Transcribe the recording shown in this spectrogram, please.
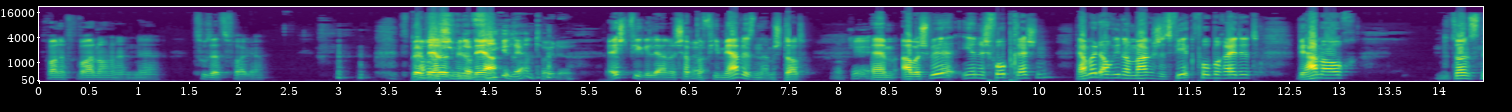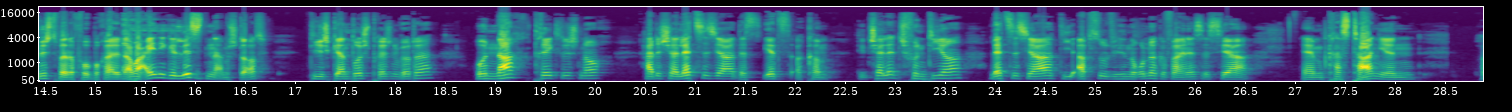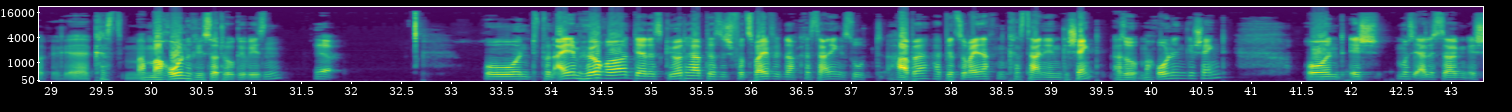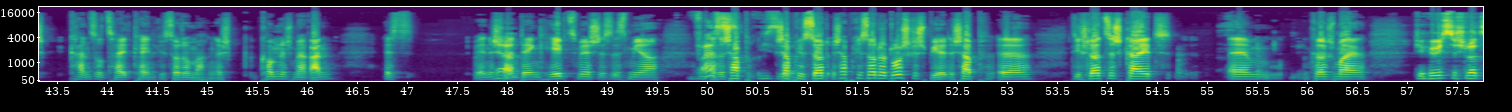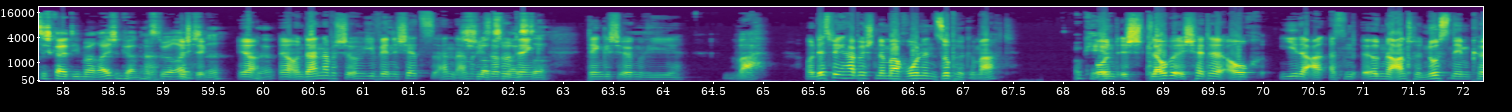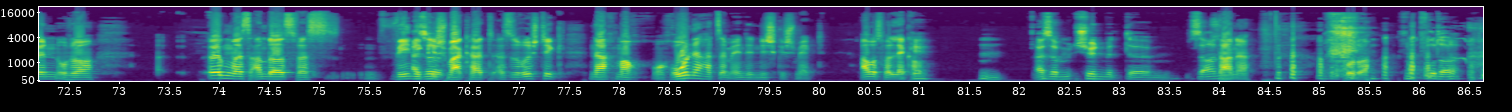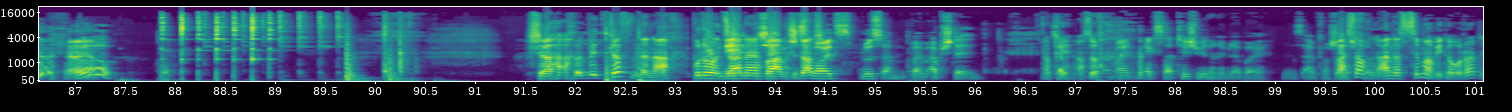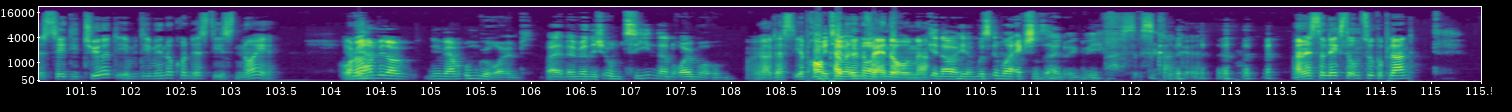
War, eine, war noch eine, eine Zusatzfrage. Wer wäre schon wieder viel gelernt heute. Echt viel gelernt. Ich habe Ja. noch viel mehr Wissen am Start. Okay. Ähm, aber ich will hier nicht vorbrechen. Wir haben heute auch wieder ein magisches Viereck vorbereitet. Wir haben auch sonst nichts weiter vorbereitet, aber einige Listen am Start, die ich gern durchsprechen würde. Und nachträglich noch hatte ich ja letztes Jahr, das jetzt, komm, die Challenge von dir letztes Jahr, die absolut hin runtergefallen ist, ist ja ähm, Kastanien, äh, Kast Maronenrisotto gewesen. Ja. Und von einem Hörer, der das gehört hat, dass ich verzweifelt nach Kastanien gesucht habe, hat mir zu Weihnachten Kastanien geschenkt, also Maronen geschenkt. Und ich muss ehrlich sagen, ich kann zurzeit kein Risotto machen. Ich komme nicht mehr ran. Es, wenn ich Ja? dran denke, hebt's mich. Es ist mir, Was? also ich habe Wieso? ich hab Risotto, ich hab Risotto durchgespielt. Ich habe äh, die Schlotzigkeit, ähm, sag ich mal, Die höchste Schlotzigkeit, die man erreichen kann, hast Ja, du erreicht, richtig. ne? ja, Ja. ja, Und dann habe ich irgendwie, wenn ich jetzt an, an Risotto denke, denke ich irgendwie, wah. Und deswegen habe ich eine Maronensuppe gemacht. Okay. Und ich glaube, ich hätte auch jede, also irgendeine andere Nuss nehmen können oder irgendwas anderes, was wenig Also- Geschmack hat. Also richtig nach Marone hat es am Ende nicht geschmeckt. Aber es war lecker. Okay. Hm. Also schön mit ähm, Sahne. Sahne. Oder? Bruder. ja, ja. Oh. Ja, ach, mit Köpfen danach. Butter und Nee, Sahne ich war am Das Start. war jetzt bloß am, beim Abstellen. Okay, ach so. Meinen extra Tisch wieder nicht mit dabei. Das ist einfach Du hast doch ein anderes Zimmer wieder, oder? Ich sehe die Tür, die, die im Hintergrund ist, die ist neu. Ja, Oder? wir haben wieder, nee, wir haben umgeräumt. Weil wenn wir nicht umziehen, dann räumen wir um. Ja, das, ihr braucht ja permanente Veränderung, ne? Genau, hier muss immer Action sein irgendwie. Das ist krank, ey. Wann ist der nächste Umzug geplant?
